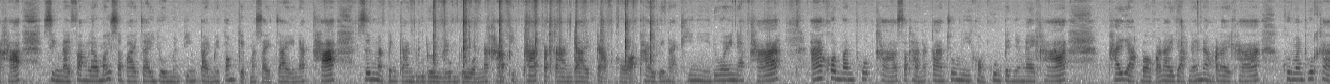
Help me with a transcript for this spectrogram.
นะคะ สิ่งไหนฟังแล้วไม่สบายใจโยนมันทิ้งไปไม่ต้องเก็บมาใส่ใจนะคะ ซึ่งมันเป็นการดูโดยรวมๆนะคะ ผิดพลาดประการใดกับขออภัยไว้ณที่นี้ด้วยนะคะอะคนวันพุธคะสถานการณ์ช่วงนี้ของคุณเป็นยังไงคะไพ่อยากบอกอะไรอยากแนะนำอะไรคะ คุณวันพุธคะ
